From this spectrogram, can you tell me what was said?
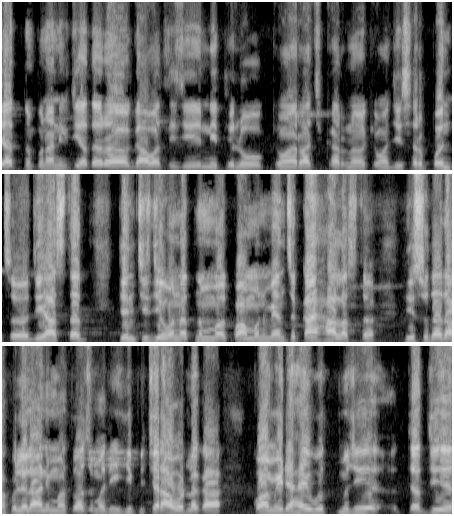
त्यातनं पण आणि जी आता गावातली जी नेते लोक किंवा राजकारण किंवा जे सरपंच जे असतात त्यांची जीवनातनं कॉमन मॅनचं काय हाल असतं हे सुद्धा दाखवलेलं आहे. आणि महत्वाचं म्हणजे ही पिक्चर आवडलं का कॉमेडी आहे विथ म्हणजे त्यात जे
